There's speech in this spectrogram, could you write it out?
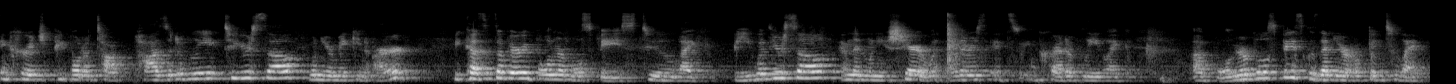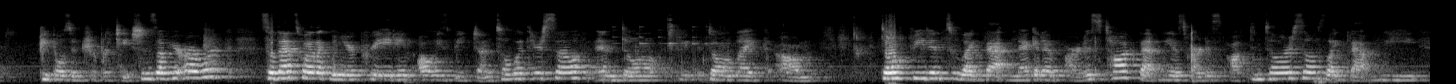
encourage people to talk positively to yourself when you're making art because it's a very vulnerable space to like be with yourself and then when you share it with others it's incredibly like a vulnerable space because then you're open to like people's interpretations of your artwork. So that's why like when you're creating always be gentle with yourself and don't don't like um, don't feed into like that negative artist talk that we as artists often tell ourselves like that we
